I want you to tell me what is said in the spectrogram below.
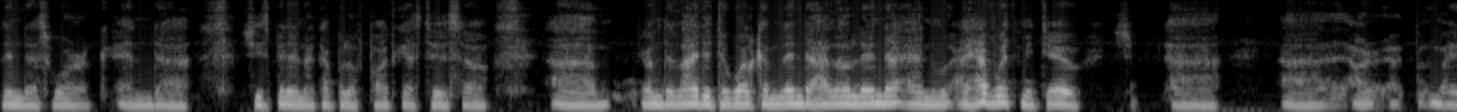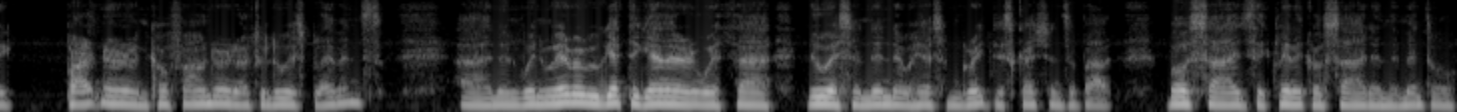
Linda's work, and uh, she's been in a couple of podcasts too. So um, I'm delighted to welcome Linda. Hello, Linda, and I have with me too uh, uh, our, uh, my partner and co-founder, Dr. Lewis Blevins. And then whenever we get together with uh, Lewis and Linda, we have some great discussions about both sides, the clinical side and the mental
